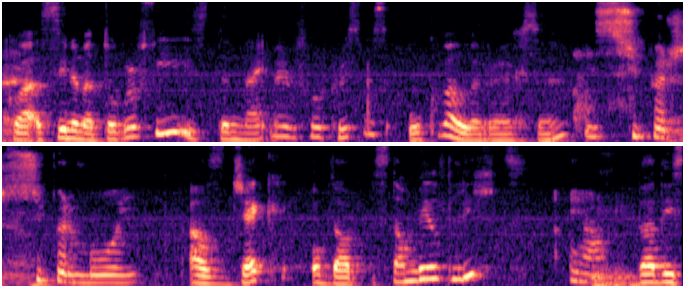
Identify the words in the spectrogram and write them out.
Qua cinematography is The Nightmare Before Christmas ook wel ruigs, hè? is super, super mooi. Als Jack op dat standbeeld ligt, Ja. Mhm. dat is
